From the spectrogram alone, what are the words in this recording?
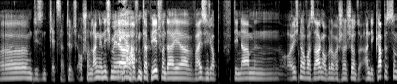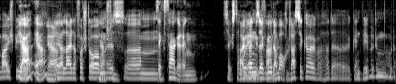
Ähm, die sind jetzt natürlich auch schon lange nicht mehr Ja, ja. auf dem Tapet. Von daher weiß ich nicht, ob die Namen euch noch was sagen, aber wahrscheinlich schon so. Andy Kappes zum Beispiel, Ja, ja. Ja. der ja leider verstorben Ja, ist. Ähm, Sechs Tage Rennen. Sechs Tage Rennen sehr gefahren, gut, ne? aber auch Klassiker. Was hat er? Gent Wevelgem oder?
